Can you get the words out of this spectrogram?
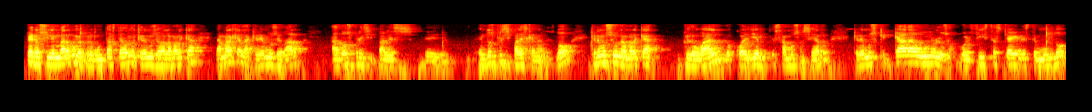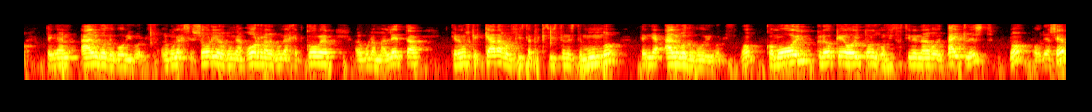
pero sin embargo me preguntaste a dónde queremos llevar la marca. La marca la queremos llevar a dos principales, eh, en dos principales canales, ¿no? Queremos ser una marca global, lo cual ya empezamos a hacer. Queremos que cada uno de los golfistas que hay en este mundo tengan algo de Bobby Golf, algún accesorio, alguna gorra, alguna head cover, alguna maleta. Queremos que cada golfista que existe en este mundo tenga algo de Bobby Golf, ¿no? Como hoy, creo que hoy todos los golfistas tienen algo de Titleist, ¿no? Podría ser,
